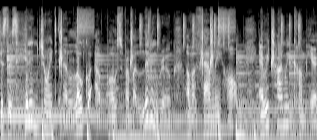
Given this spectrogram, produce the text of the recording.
is this hidden joint in a local outpost from a living room of a family home. Every time we come here,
